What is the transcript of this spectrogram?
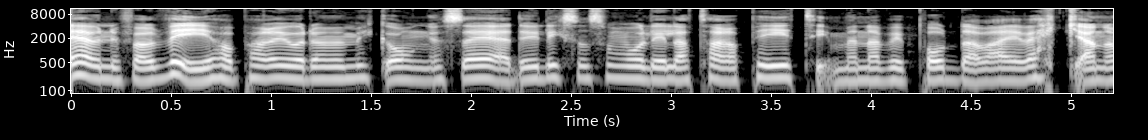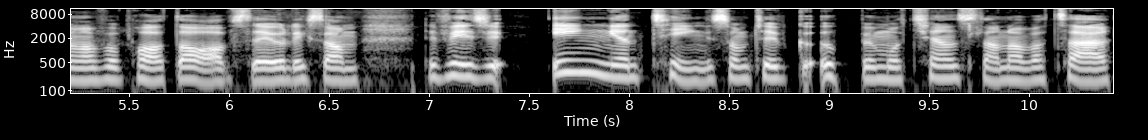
Även ifall vi har perioder med mycket ångest så är det ju liksom som vår lilla terapitimme när vi poddar varje vecka när man får prata av sig. Och liksom, det finns ju ingenting som typ går upp emot känslan av att så här,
